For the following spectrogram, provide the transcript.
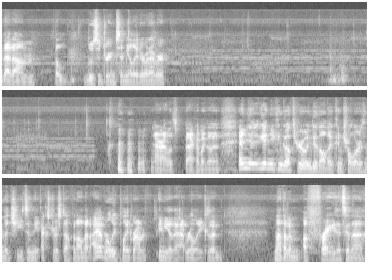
that um, the Lucid Dream Simulator, whatever. all right, let's back up again. And again, you can go through and do all the controllers and the cheats and the extra stuff and all that. I haven't really played around with any of that really, because I'm not that I'm afraid it's gonna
